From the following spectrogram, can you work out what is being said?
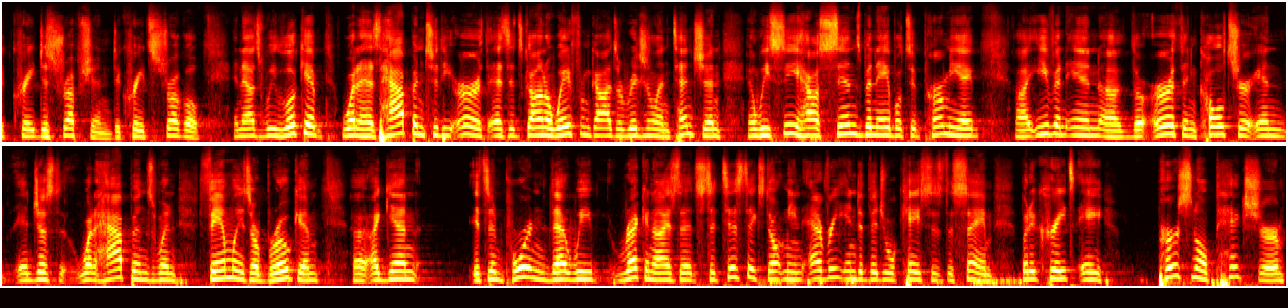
to create disruption, to create struggle. And as we look at what has happened to the earth as it's gone away from God's original intention, and we see how sin's been able to permeate uh, even in uh, the earth and culture, and, and just what happens when families are broken, uh, again, it's important that we recognize that statistics don't mean every individual case is the same, but it creates a personal picture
